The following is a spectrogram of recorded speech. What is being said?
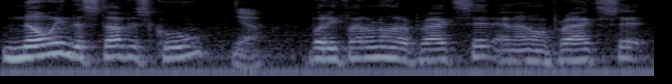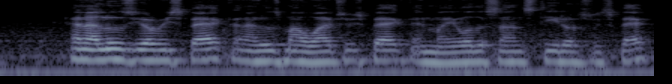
knowing the stuff is cool, yeah. but if I don't know how to practice it and I don't practice it, and I lose your respect and I lose my wife's respect and my older son's Tito's respect,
